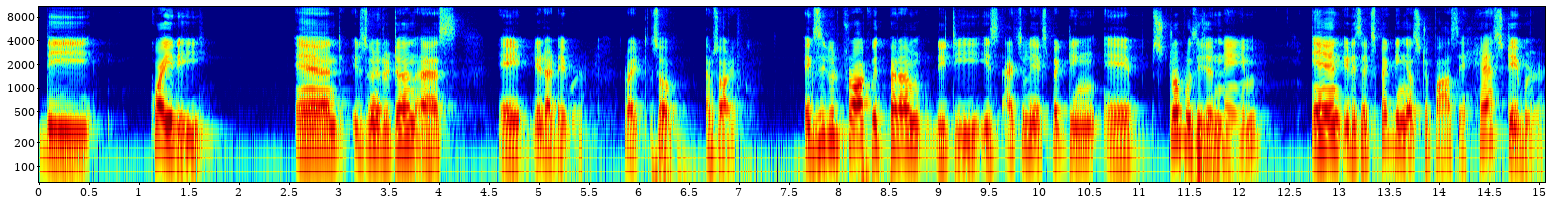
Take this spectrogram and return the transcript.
the query and it's going to return us a data table, right? So I'm sorry. Execute proc with param dt is actually expecting a store procedure name and it is expecting us to pass a hash table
